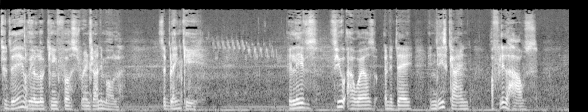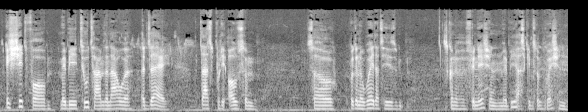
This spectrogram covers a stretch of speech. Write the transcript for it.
Today we are looking for a strange animal, the blankie. He lives few hours in a day in this kind of little house. He shit for maybe two times an hour a day. That's pretty awesome. So we're gonna wait that he's, he's gonna finish and maybe ask him some question.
